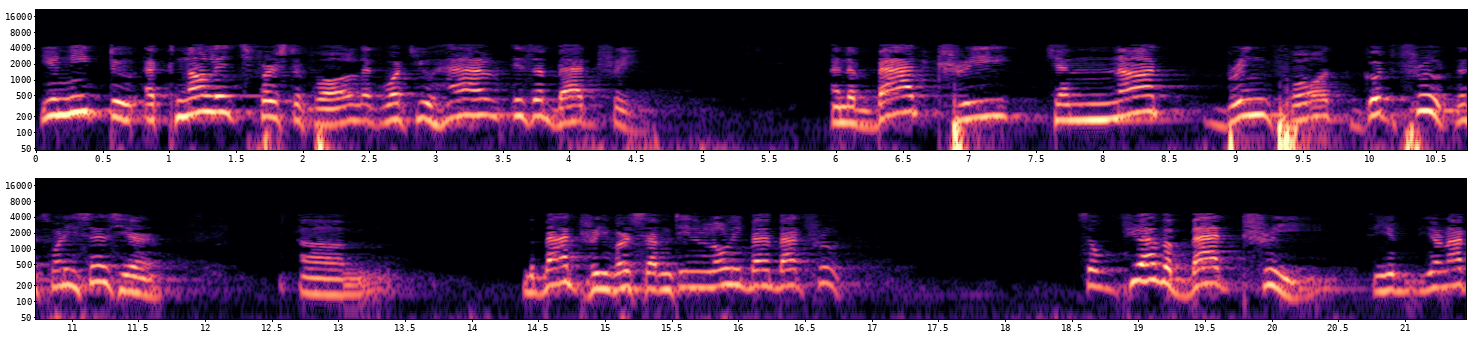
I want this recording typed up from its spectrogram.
You need to acknowledge, first of all, that what you have is a bad tree. And a bad tree cannot bring forth good fruit. That's what he says here. Um, The bad tree, verse 17, will only bear bad fruit. So if you have a bad tree, you're not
